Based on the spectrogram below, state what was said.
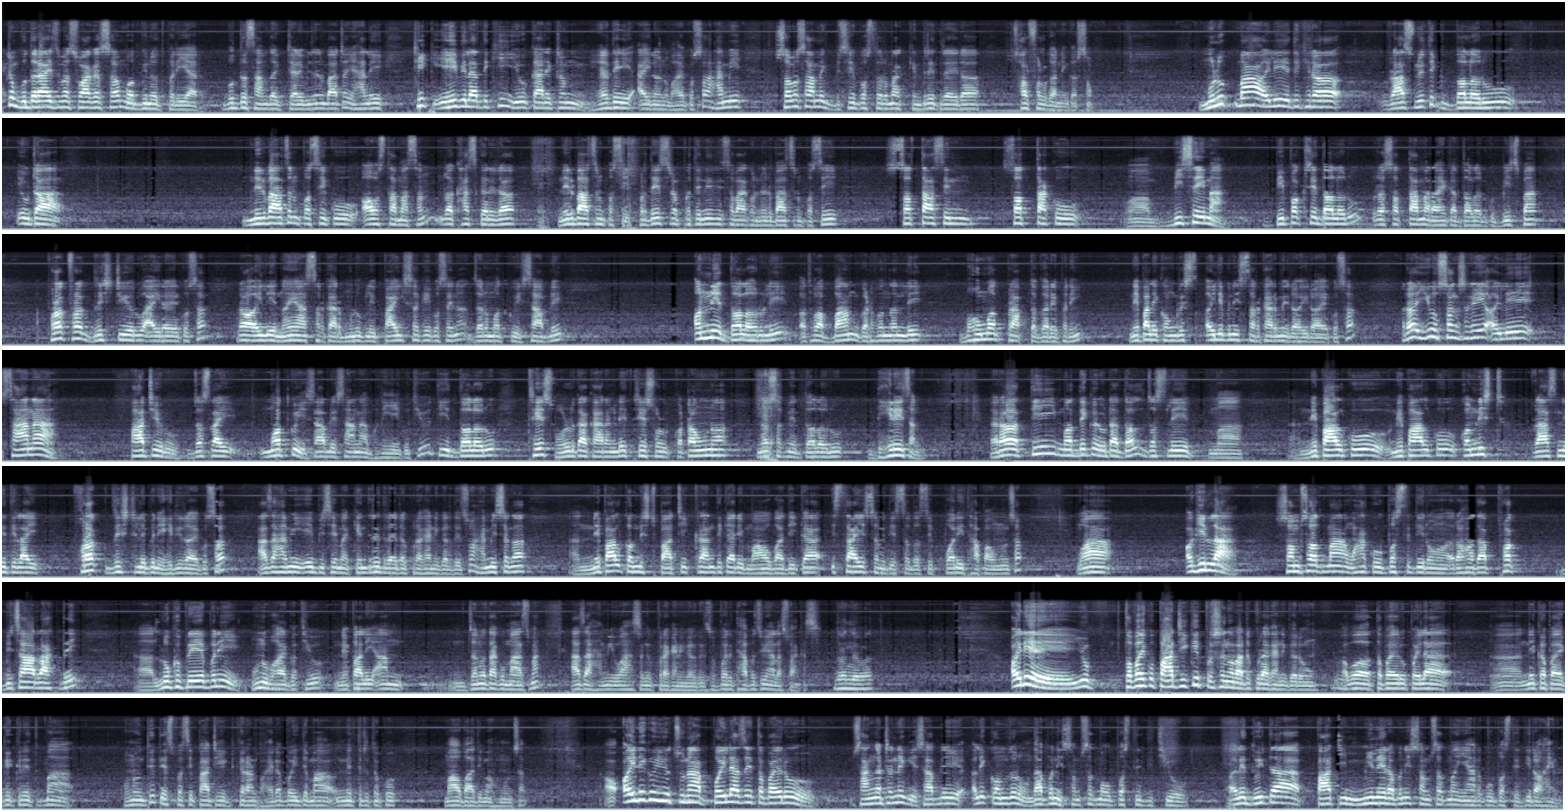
कार्यक्रम बुद्ध राइजमा स्वागत छ। म विनोद परियार। बुद्ध सामुदायिक टेलिभिजनबाट यहाँले ठिक यही बेलादेखि यो कार्यक्रम हेर्दै आइरहनु भएको छ। हामी समसामयिक विषयवस्तुहरूमा केन्द्रित रहेर छलफल गर्ने गर्छौँ। मुलुकमा अहिले यतिखेर राजनैतिक दलहरू एउटा निर्वाचन पछिको अवस्थामा छन् र खास गरेर निर्वाचन पछि प्रदेश र प्रतिनिधि सभाको निर्वाचन पछि सत्तासीन सत्ताको विषयमा विपक्षी दलहरू र सत्तामा रहेका दलहरूको बिचमा फरक फरक दृष्टिहरू आइरहेको छ र अहिले नयाँ सरकार मुलुकले पाइसकेको छैन। जनमतको हिसाबले अन्य दलहरूले अथवा वाम गठबन्धनले बहुमत प्राप्त गरे पनि नेपाली कङ्ग्रेस अहिले पनि सरकारमै रहिरहेको छ र यो सँगसँगै अहिले साना पार्टीहरू जसलाई मतको हिसाबले साना भनिएको थियो ती दलहरू थ्रेस होल्डका कारणले थ्रेस होल्ड कटाउन नसक्ने दलहरू धेरै छन्। र ती मध्येको एउटा दल जसले नेपालको नेपालको कम्युनिस्ट राजनीतिलाई फरक दृष्टिले पनि हेरिरहेको छ। आज हामी यही विषयमा केन्द्रित रहेर कुराकानी गर्दैछौँ। हामीसँग नेपाल कम्युनिस्ट पार्टी क्रान्तिकारी माओवादीका स्थायी समिति सदस्य परि थापा हुनुहुन्छ। उहाँ अघिल्ला संसदमा उहाँको उपस्थिति रह- रहँदा फरक विचार राख्दै लोकप्रिय पनि हुनुभएको थियो। नेपाली आम जनताको माझमा आज हामी उहाँसँग कुराकानी गर्दैछौँ। परि थापाजी यहाँलाई स्वागत छ। धन्यवाद। अहिले यो तपाईँको पार्टीकै प्रसङ्गबाट कुराकानी गरौँ। अब तपाईँहरू पहिला नेकपा एकीकृतमा हुनुहुन्थ्यो त्यसपछि पार्टी एकीकरण भएर वैद्य मा नेतृत्वको माओवादीमा हुनुहुन्छ। अहिलेको यो चुनाव पहिला चाहिँ तपाईँहरू साङ्गठनिक हिसाबले अलिक कमजोर हुँदा पनि संसदमा उपस्थिति थियो। अहिले दुईवटा पार्टी मिलेर पनि संसदमा यहाँहरूको उपस्थिति रहेन।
